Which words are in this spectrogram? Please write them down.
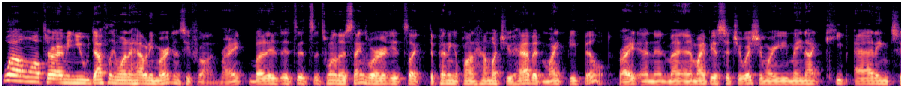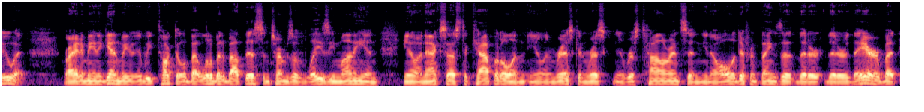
Well, Walter, I mean, you definitely want to have an emergency fund, right? But it, it's it's it's one of those things where it's like depending upon how much you have, it might be built, right? And it might, and it might be a situation where you may not keep adding to it right? I mean, again, we we talked a little bit, a little bit about this in terms of lazy money and you know and access to capital and you know and risk and risk you know, risk tolerance and you know all the different things that, that are that are there. But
